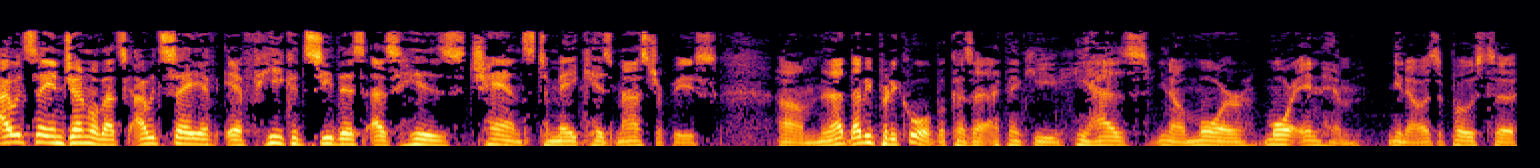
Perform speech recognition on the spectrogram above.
I would say in general, that's I would say if, if he could see this as his chance to make his masterpiece, um, that that'd be pretty cool because I, I think he, he has you know more more in him, you know, as opposed to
